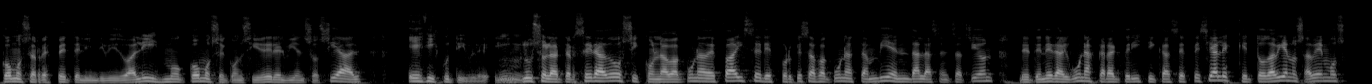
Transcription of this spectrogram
cómo se respete el individualismo, cómo se considera el bien social. Es discutible. Incluso la tercera dosis con la vacuna de Pfizer es porque esas vacunas también dan la sensación de tener algunas características especiales que todavía no sabemos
